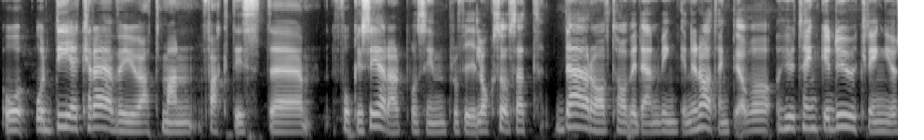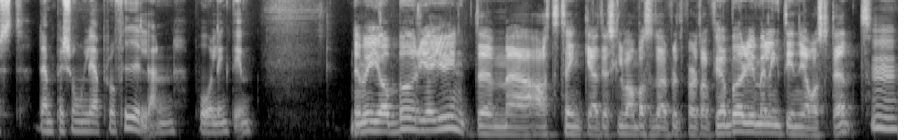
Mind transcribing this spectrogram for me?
Och, och det kräver ju att man faktiskt eh, fokuserar på sin profil också. Så att därav tar vi den vinkeln idag tänkte jag. Vad, hur tänker du kring just den personliga profilen på LinkedIn? Nej, men jag börjar ju inte med att tänka att jag skulle vara ambassadör för ett företag. För Jag började med LinkedIn när jag var student. Mm.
